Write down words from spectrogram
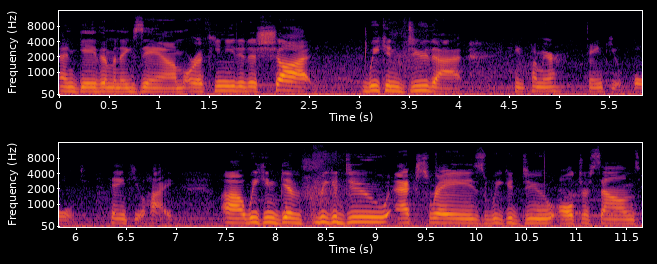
and gave him an exam or if he needed a shot, we can do that. Can you come here? Thank you. Hold. Thank you. Hi. Uh, we can give, we could do x-rays, we could do ultrasounds,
